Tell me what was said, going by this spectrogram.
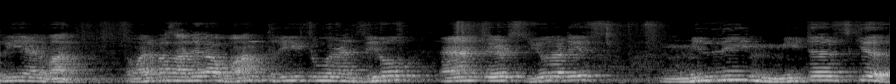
three and one तो हमारे पास आ जाएगा one three two and zero and its unit is millimetre square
